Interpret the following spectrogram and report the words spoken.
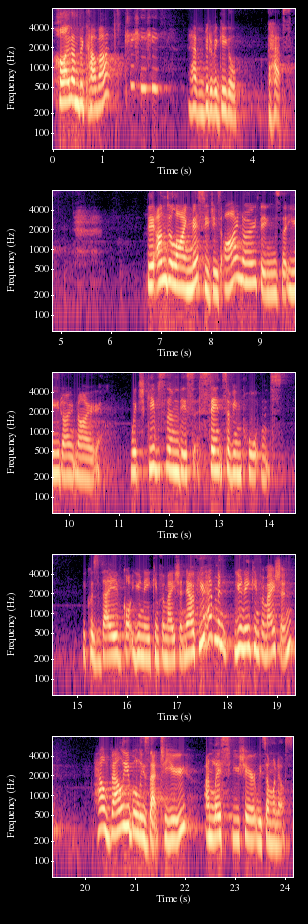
hide under cover, and have a bit of a giggle, perhaps. Their underlying message is I know things that you don't know, which gives them this sense of importance because they've got unique information. Now, if you have unique information, how valuable is that to you unless you share it with someone else?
